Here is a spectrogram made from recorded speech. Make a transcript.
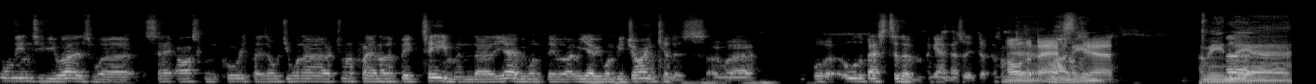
all the interviewers were say asking the Crawley players, "Oh, do you want to do you want to play another big team?" And uh, yeah, we want. They were like, "Yeah, we want to be giant killers." So uh, all, all the best to them again. As, it, as All the Yeah, well, I best. mean- yeah. I mean, Uh, they uh,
